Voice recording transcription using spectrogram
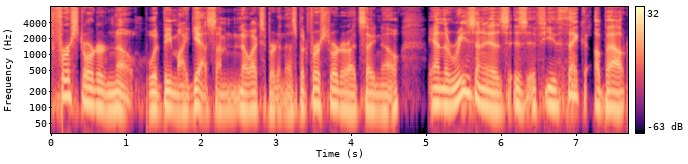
first order no would be my guess. I'm no expert in this, but first order I'd say no. And the reason is is if you think about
